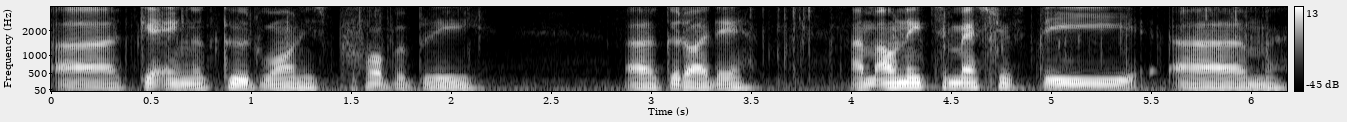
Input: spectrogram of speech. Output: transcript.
uh, getting a good one is probably a good idea. Um, I'll need to mess with the... Um,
